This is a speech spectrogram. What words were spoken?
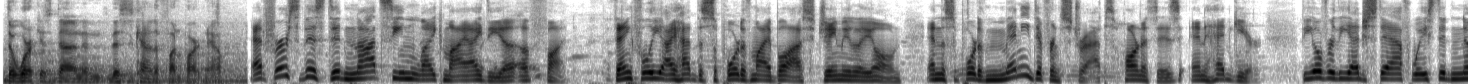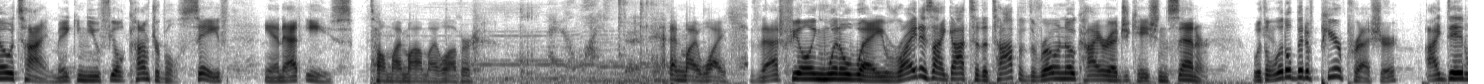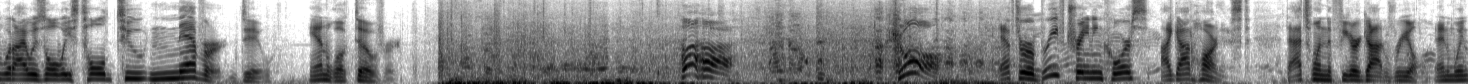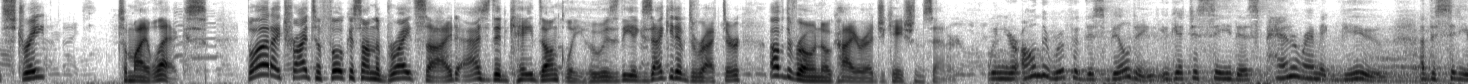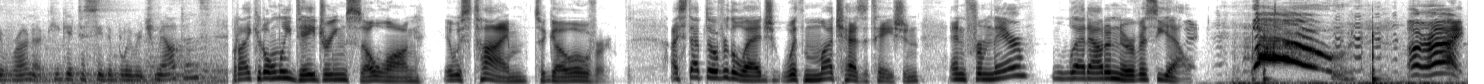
The work is done, and this is kind of the fun part now. At first, this did not seem like my idea of fun. Thankfully, I had the support of my boss, Jamie Leon, and the support of many different straps, harnesses, and headgear. The over the edge staff wasted no time making you feel comfortable, safe, and at ease. Tell my mom I love her. And my wife. That feeling went away right as I got to the top of the Roanoke Higher Education Center. With a little bit of peer pressure, I did what I was always told to never do and looked over. cool! After a brief training course, I got harnessed. That's when the fear got real and went straight to my legs. But I tried to focus on the bright side, as did Kay Dunkley, who is the executive director of the Roanoke Higher Education Center. When you're on the roof of this building, you get to see this panoramic view of the city of Roanoke. You get to see the Blue Ridge Mountains. But I could only daydream so long. It was time to go over. I stepped over the ledge with much hesitation, and from there, let out a nervous yell. Woo! All right!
